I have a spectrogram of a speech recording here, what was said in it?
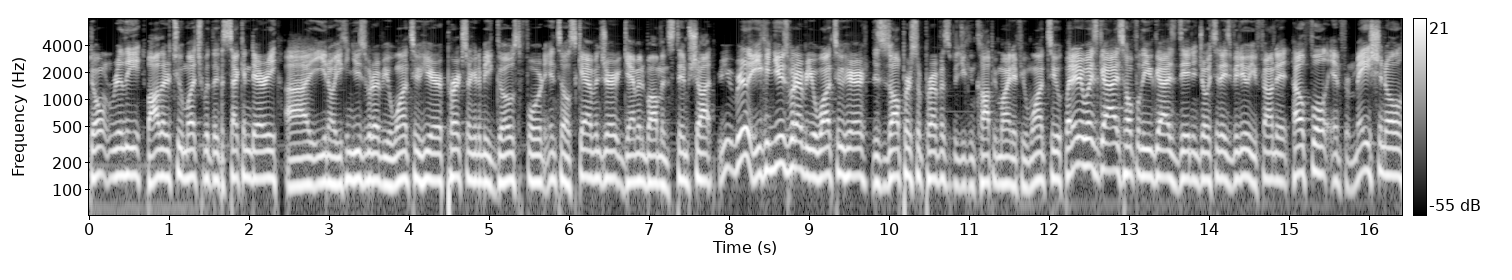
don't really bother too much with the secondary. Uh, you know, you can use whatever you want to here. Perks are going to be Ghost, Forward, Intel Scavenger, Gammon Bomb, and Stim Shot. You, really, you can use whatever you want to here. This is all personal preference, but you can copy mine if you want to. But anyways, guys, hopefully you guys did enjoy today's video. You found it helpful, informational,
